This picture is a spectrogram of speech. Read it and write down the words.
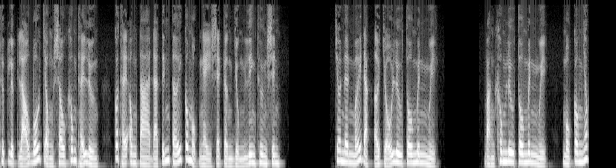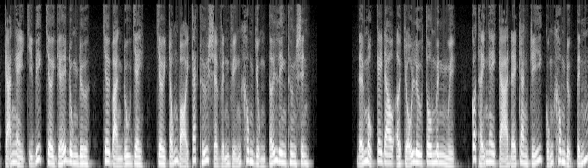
Thực lực lão bố chồng sâu không thể lường, có thể ông ta đã tính tới có một ngày sẽ cần dùng liên thương sinh cho nên mới đặt ở chỗ Lưu Tô Minh Nguyệt. Bằng không Lưu Tô Minh Nguyệt, một con nhóc cả ngày chỉ biết chơi ghế đung đưa, chơi bàn đu dây, chơi trống bỏi các thứ sẽ vĩnh viễn không dùng tới liên thương sinh. Để một cây đao ở chỗ Lưu Tô Minh Nguyệt, có thể ngay cả để trang trí cũng không được tính.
